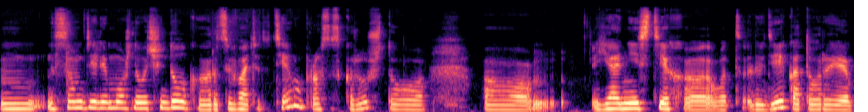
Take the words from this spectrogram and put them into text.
На самом деле можно очень долго развивать эту тему. Просто скажу, что э, я не из тех э, вот людей, которые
